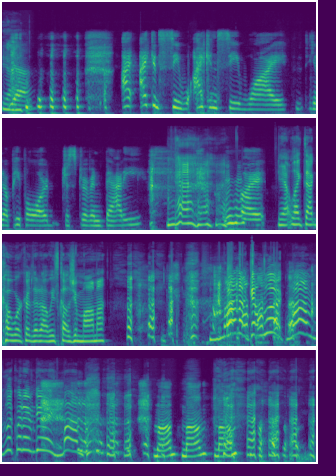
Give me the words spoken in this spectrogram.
Yeah. I I can see wh- I can see why you know people are just driven batty, Mhm. but yeah, like that coworker that always calls you mama. mama, come look. Mom, look what I'm doing. Mom. mom, mom, mom.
